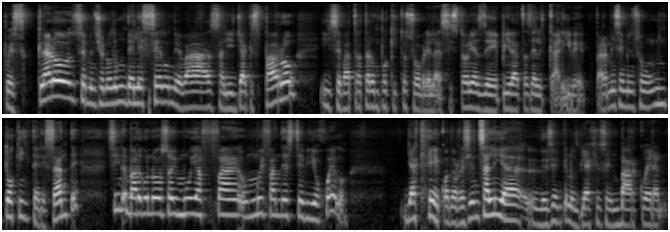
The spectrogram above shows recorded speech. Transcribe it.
pues claro, se mencionó de un DLC donde va a salir Jack Sparrow y se va a tratar un poquito sobre las historias de piratas del Caribe. Para mí se me hizo un toque interesante. Sin embargo, no soy muy, muy fan de este videojuego. Ya que cuando recién salía decían que los viajes en barco eran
